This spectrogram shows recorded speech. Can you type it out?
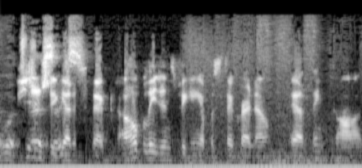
what, TI Legion should get a stick. I hope Legion's picking up a stick right now. Yeah, thank God.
